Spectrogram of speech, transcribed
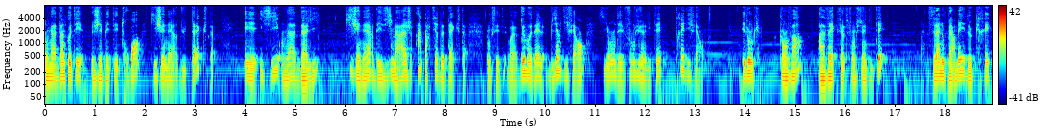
on a d'un côté GPT-3 qui génère du texte, et ici on a DALI génère des images à partir de texte. Donc c'est voilà deux modèles bien différents qui ont des fonctionnalités très différentes. Et donc Canva, avec cette fonctionnalité, cela nous permet de créer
